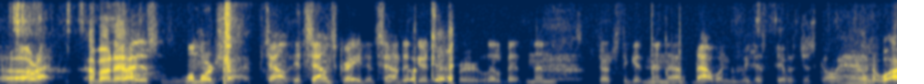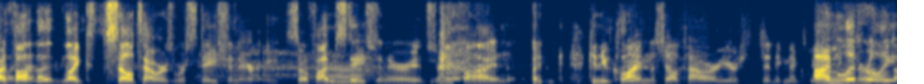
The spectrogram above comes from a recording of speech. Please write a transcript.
All right. How about now? Try this one more try. Sound it sounds great. It sounded good Okay. for a little bit, and then to get. And then that that one we just it was just gone. Man, well, I Like thought that. that. like cell towers were stationary. So if I'm Uh, stationary, it should be fine. Can you climb the cell tower you're sitting next to? I'm literally to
